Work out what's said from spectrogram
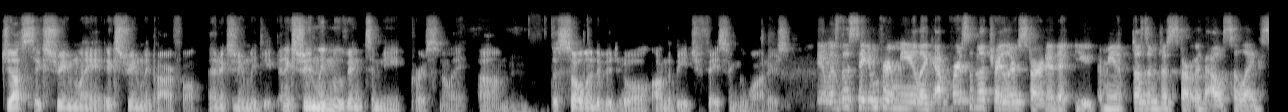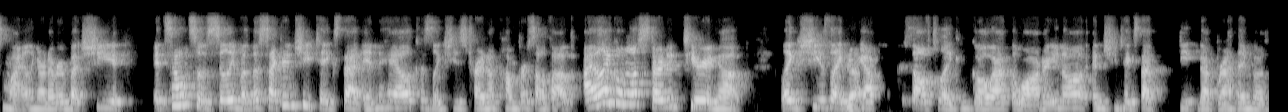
just extremely extremely powerful and extremely deep and extremely moving to me personally um Mhm. the sole individual on the beach facing the waters It was the same for me. Like at first when the trailer started, it, you, I mean, it doesn't just start with Elsa like smiling or whatever, but she, it sounds so silly, but the second she takes that inhale, cause like she's trying to pump herself up, I like almost started tearing up. Like she's like Yeah. yapping herself to like go at the water, you know, and she takes that deep, that breath in, goes,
